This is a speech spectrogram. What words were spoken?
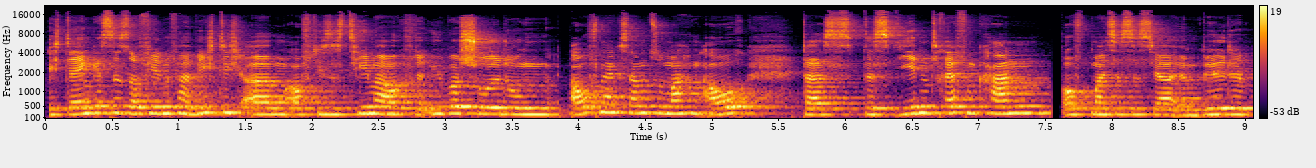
Ich denke, es ist auf jeden Fall wichtig, ähm, auf dieses Thema, auf der Überschuldung aufmerksam zu machen. Auch, dass das jeden treffen kann. Oftmals ist es ja im Bilde,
